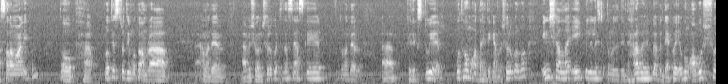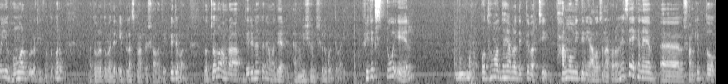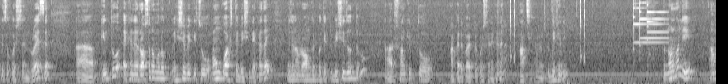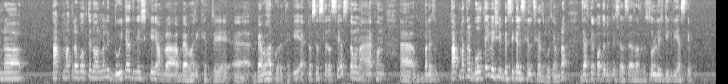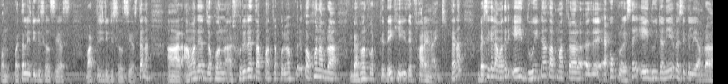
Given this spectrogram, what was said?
আসসালামু আলাইকুম। তো প্রতিশ্রুতি মতো আমরা আমাদের মিশন শুরু করতে যাচ্ছি। আজকে তোমাদের ফিজিক্স টু এর প্রথম অধ্যায় থেকে আমরা শুরু করব। ইনশাআল্লাহ এই প্লে লিস্টটা তোমরা যদি ধারাবাহিকভাবে দেখো এবং অবশ্যই হোমওয়ার্কগুলো ঠিকমতো করো তোমরা তোমাদের এ প্লাস মার্কটা সহজেই পেতে পারো। তো চলো আমরা দেরি না করে আমাদের মিশন শুরু করতে পারি। ফিজিক্স টু এর প্রথম অধ্যায়ে আমরা দেখতে পাচ্ছি থার্মোমিতি নিয়ে আলোচনা করা হয়েছে। এখানে সংক্ষিপ্ত কিছু কোয়েশ্চেন রয়েছে। কিন্তু এখানে রচনামূলক হিসেবে কিছু অঙ্ক আসতে বেশি দেখা যায়। এই জন্য আমরা অঙ্কের প্রতি একটু বেশি জোর দেবো। আর সংক্ষিপ্ত আকারে কয়েকটা কোয়েশ্চেন এখানে আছে। আমরা একটু দেখে নিই। তো নর্মালি আমরা তাপমাত্রা বলতে নর্মালি দুইটা জিনিসকে আমরা ব্যবহারিক ক্ষেত্রে ব্যবহার করে থাকি। একটা হচ্ছে সেলসিয়াস, যেমন এখন মানে তাপমাত্রা বলতেই বেশি বেসিক্যালি সেলসিয়াস বুঝি আমরা। যে আজকে কত ডিগ্রি সেলসিয়াস, আজকে চল্লিশ ডিগ্রি, আজকে পঁয়তাল্লিশ ডিগ্রি সেলসিয়াস, বাত্রিশ ডিগ্রি সেলসিয়াস, তাই না? আর আমাদের যখন শরীরের তাপমাত্রা পরিমাপ করি, তখন আমরা ব্যবহার করতে দেখি যে ফারেনহাইট তাই না? বেসিক্যালি আমাদের এই দুইটা তাপমাত্রার যে একক রয়েছে, এই দুইটা নিয়ে বেসিক্যালি আমরা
